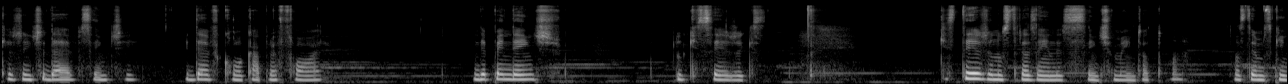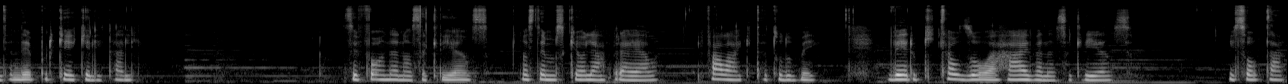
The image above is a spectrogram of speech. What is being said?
Que a gente deve sentir e deve colocar para fora. Independente do que seja que, que esteja nos trazendo esse sentimento à tona. Nós temos que entender por que, que ele está ali. Se for da nossa criança, nós temos que olhar para ela e falar que está tudo bem ver o que causou a raiva nessa criança e soltar.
